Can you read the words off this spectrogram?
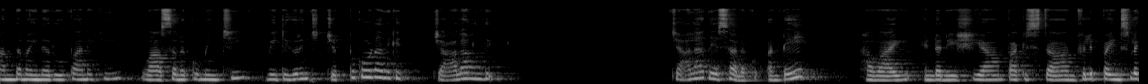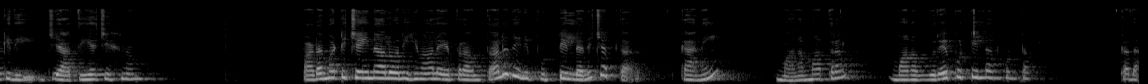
అందమైన రూపానికి వాసనకు మించి వీటి గురించి చెప్పుకోవడానికి చాలా ఉంది. చాలా దేశాలకు అంటే హవాయ్ ఇండోనేషియా పాకిస్తాన్ ఫిలిప్పైన్స్లకి ఇది జాతీయ చిహ్నం. పడమటి చైనాలోని హిమాలయ ప్రాంతాలు దీని పుట్టిల్లని చెప్తారు. కానీ మనం మాత్రం మన ఊరే పుట్టిల్లు అనుకుంటాం. కదా?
